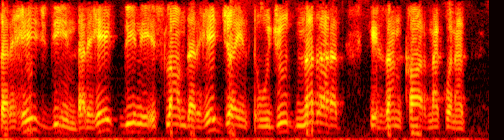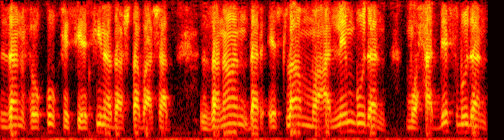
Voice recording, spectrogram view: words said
در هیچ دین در هیچ دین اسلام در هیچ جای وجود ندارد که زن کار نکند. زن حقوق سیاسی نداشته باشد. زنان در اسلام معلم بودن محدث بودن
